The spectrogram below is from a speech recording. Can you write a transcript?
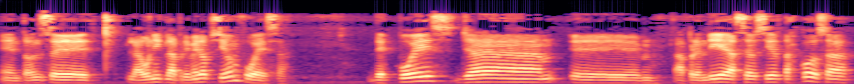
Entonces, la única, la primera opción fue esa. Después ya eh, aprendí a hacer ciertas cosas,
